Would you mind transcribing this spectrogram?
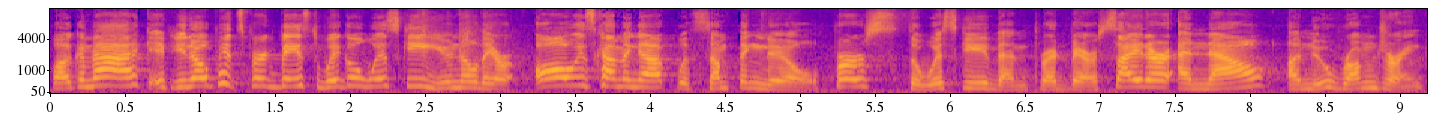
Welcome back. If you know Pittsburgh-based Wigle Whiskey, you know they are always coming up with something new. First, the whiskey, then Threadbare cider, and now a new rum drink.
